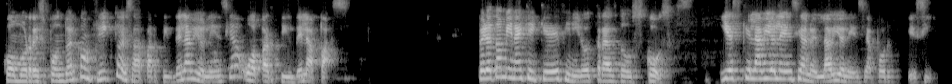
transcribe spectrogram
cómo respondo al conflicto es a partir de la violencia o a partir de la paz. Pero también aquí hay que definir otras dos cosas. Y es que la violencia no es la violencia porque sí.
